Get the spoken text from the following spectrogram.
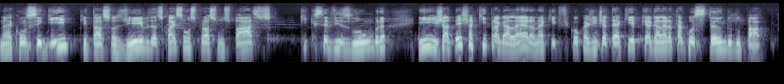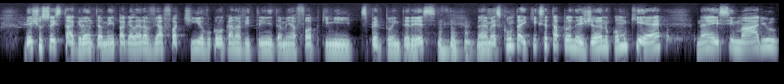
né, conseguir quitar suas dívidas? Quais são os próximos passos? O que, que você vislumbra e já deixa aqui pra galera, né, que ficou com a gente até aqui, porque a galera tá gostando do papo. Deixa o seu Instagram também pra galera ver a fotinha. Eu vou colocar na vitrine também a foto que me despertou interesse. né? Mas conta aí, o que, que você tá planejando? Como que é né, esse Mario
